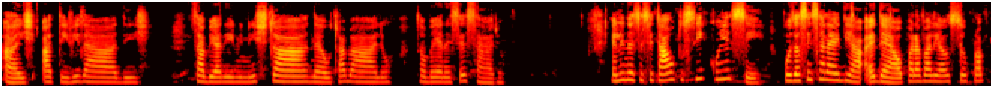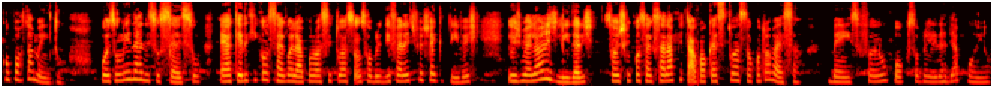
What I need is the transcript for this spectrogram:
as atividades, saber administrar né, o trabalho, também é necessário. Ele necessita auto se conhecer, pois assim será ideal, para avaliar o seu próprio comportamento, pois um líder de sucesso é aquele que consegue olhar para uma situação sobre diferentes perspectivas, e os melhores líderes são os que conseguem se adaptar a qualquer situação controversa. Bem, isso foi um pouco sobre líder de apoio.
